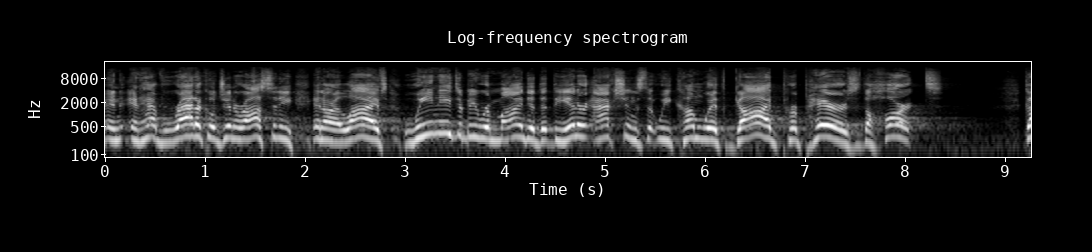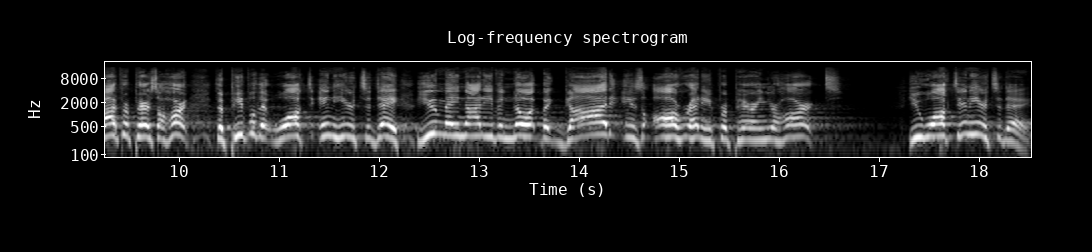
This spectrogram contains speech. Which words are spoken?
and, and have radical generosity in our lives, we need to be reminded that the interactions that we come with, God prepares the heart. God prepares the heart. The people that walked in here today, you may not even know it, but God is already preparing your heart. You walked in here today.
